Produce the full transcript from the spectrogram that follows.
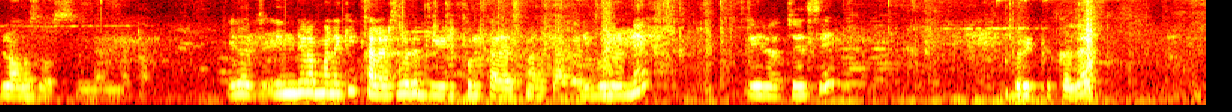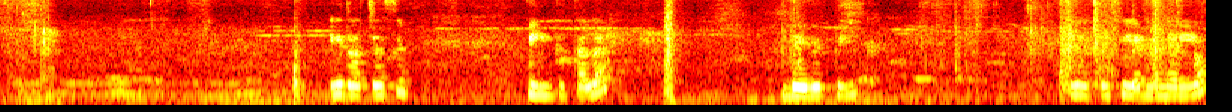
బ్లౌజ్ వస్తుంది అనమాట ఇది వచ్చి ఇందులో మనకి కలర్స్ కూడా బ్యూటిఫుల్ కలర్స్ మనకి అవైలబుల్ ఉన్నాయి. ఇది వచ్చేసి బ్రిక్ కలర్ ఇది వచ్చేసి పింక్ కలర్ బేబీ పింక్ ఇది వచ్చేసి లెమన్ ఎల్లో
